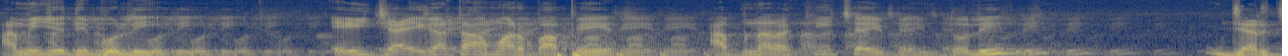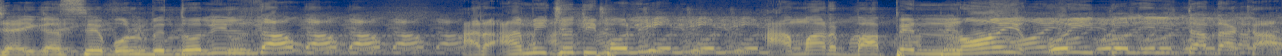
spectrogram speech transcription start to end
আমি যদি বলি, এই জায়গাটা আমার বাপের। আপনারা কি চাইবেন, দলিল? যার জায়গা সে বলবে, দলিল দাও। আর আমি যদি বলি, আমার বাপের নয়, ওই দলিলটা দেখাও।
